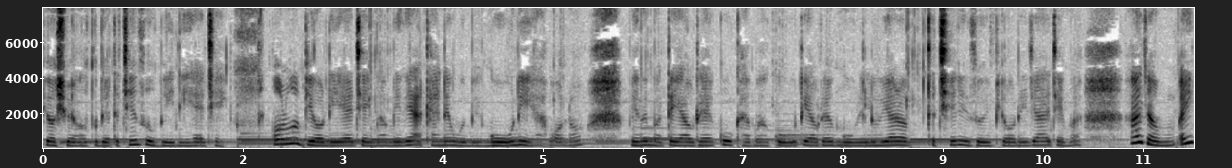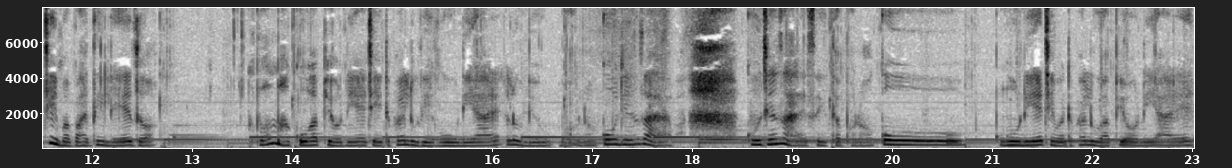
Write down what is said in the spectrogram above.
ပျော်ရွှင်အောင်သူပြတချင်းဆိုပေးနေတဲ့အချိန်အကုန်လုံးပျော်နေတဲ့အချိန်မှာမင်းစအခန်းထဲဝင်ပြီးငိုနေတာပေါ့နော်မင်းစမတယောက်တည်းကိုယ်ခံမှာကိုယ်တယောက်တည်းငိုနေလူတွေကတော့တချင်းတွေဆိုပြီးပျော်နေကြတဲ့အချိန်မှာအဲအကြောင်းအဲ့ဒီအချိန်မှာဗာသိလဲဆိုတော့ ဘောမှာကိုကပျော်နေတဲ့အချိန်တစ်ဖက်လူတွေငိုနေရတယ်အဲ့လိုမျိုးပေါ့နော်ကိုချင်းစားတာပါကိုချင်းစားတဲ့စိတ်သက်ပေါ့နော်ကိုငိုနေတဲ့အချိန်မှာတစ်ဖက်လူကပျော်နေရတယ်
